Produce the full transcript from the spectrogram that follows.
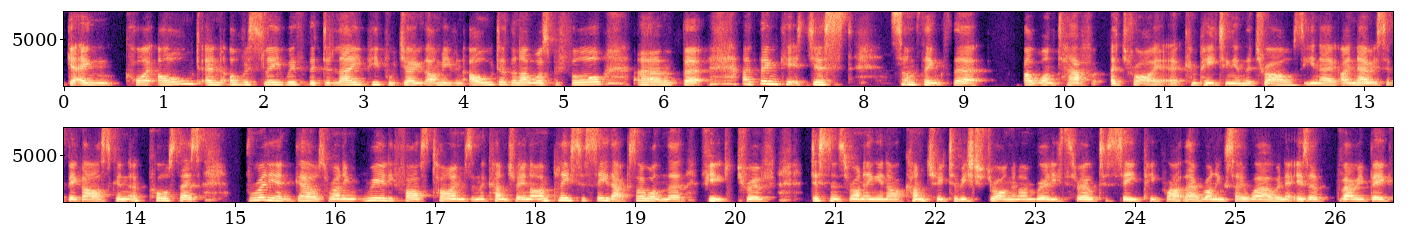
getting quite old. And obviously, with the delay, people joke that I'm even older than I was before. Um, but I think it's just something that I want to have a try at competing in the trials. You know, I know it's a big ask. And of course, there's brilliant girls running really fast times in the country. And I'm pleased to see that because I want the future of distance running in our country to be strong. And I'm really thrilled to see people out there running so well. And it is a very big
